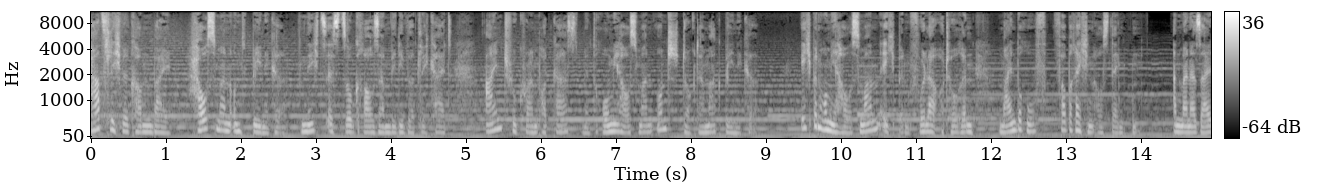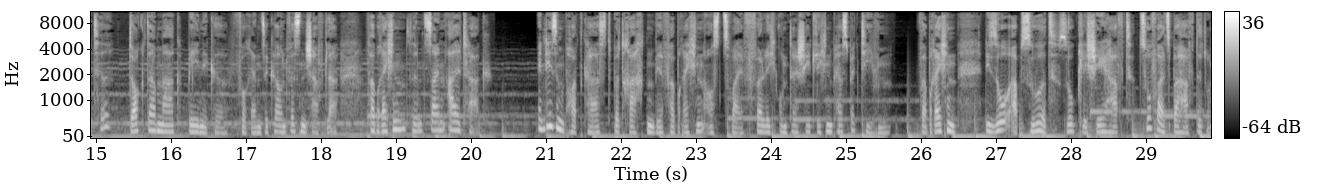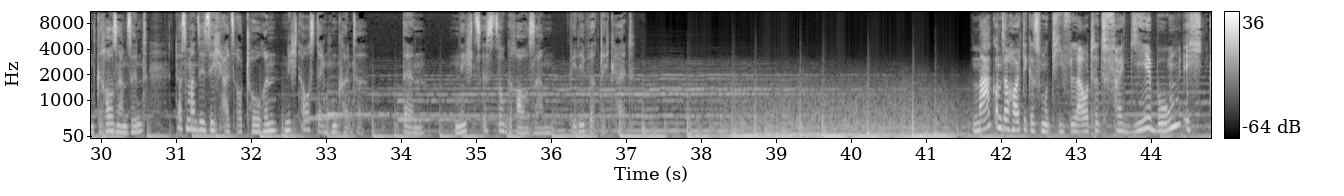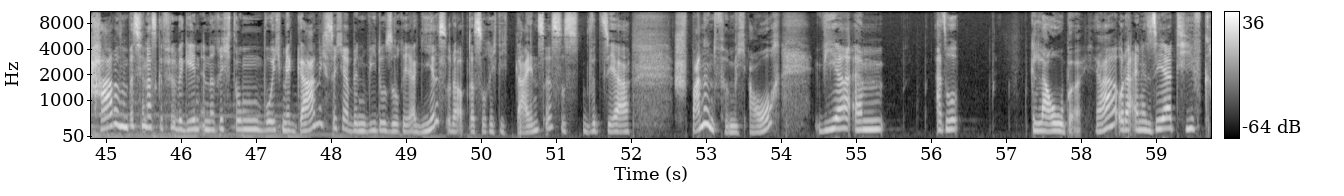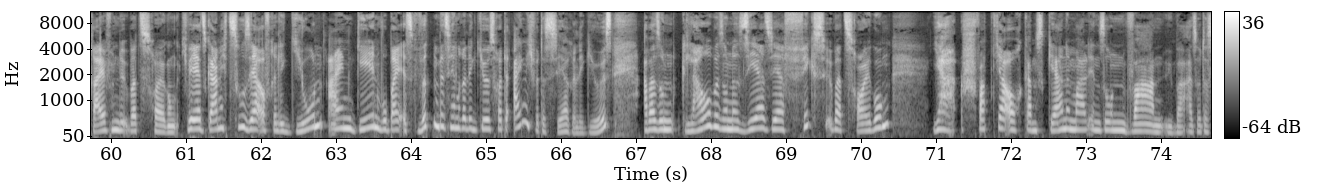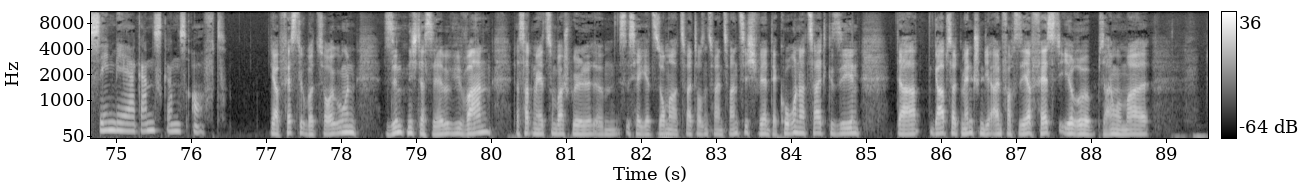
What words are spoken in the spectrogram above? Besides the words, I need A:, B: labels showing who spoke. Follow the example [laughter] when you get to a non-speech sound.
A: Herzlich willkommen bei Hausmann und Benecke. Nichts ist so grausam wie die Wirklichkeit. Ein True Crime Podcast mit Romy Hausmann und Dr. Marc Benecke. Ich bin Romy Hausmann, ich bin Thriller-Autorin. Mein Beruf Verbrechen ausdenken. An meiner Seite Dr. Marc Benecke, Forensiker und Wissenschaftler. Verbrechen sind sein Alltag. In diesem Podcast betrachten wir Verbrechen aus zwei völlig unterschiedlichen Perspektiven. Verbrechen, die so absurd, so klischeehaft, zufallsbehaftet und grausam sind, dass man sie sich als Autorin nicht ausdenken könnte. Denn nichts ist so grausam wie die Wirklichkeit. Mag unser heutiges Motiv lautet Vergebung. Ich habe so ein bisschen das Gefühl, wir gehen in eine Richtung, wo ich mir gar nicht sicher bin, wie du so reagierst oder ob das so richtig deins ist. Es wird sehr spannend für mich auch. Wir, ähm, also Glaube, ja, oder eine sehr tiefgreifende Überzeugung. Ich will jetzt gar nicht zu sehr auf Religion eingehen, wobei es wird ein bisschen religiös heute. Eigentlich wird es sehr religiös, aber so ein Glaube, so eine sehr, sehr fixe Überzeugung, ja, schwappt ja auch ganz gerne mal in so einen Wahn über. Also das sehen wir ja ganz, ganz oft.
B: Ja, feste Überzeugungen sind nicht dasselbe wie Wahn. Das hat man jetzt zum Beispiel, ähm, es ist ja jetzt Sommer 2022, während der Corona-Zeit gesehen. Da gab es halt Menschen, die einfach sehr fest ihre, sagen wir mal,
